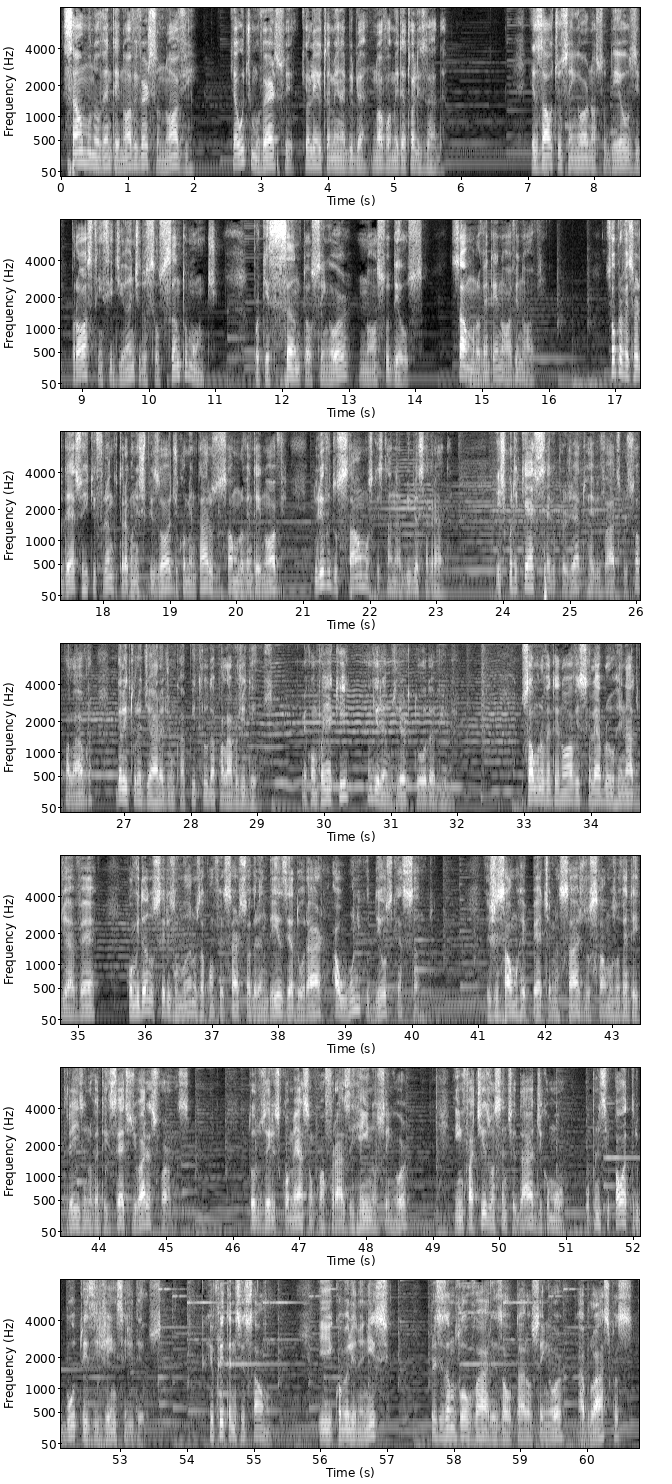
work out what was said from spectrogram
Salmo 99, verso 9, que é o último verso que eu leio também na Bíblia Nova Almeida atualizada. Exalte o Senhor nosso Deus e prostem-se diante do seu santo monte, porque santo é o Senhor nosso Deus. Salmo 99, 9. Sou o professor Décio Henrique Franco e trago neste episódio comentários do Salmo 99 do livro dos Salmos que está na Bíblia Sagrada. Este podcast segue o projeto Revivados por Sua Palavra, da leitura diária de um capítulo da Palavra de Deus. Me acompanhe aqui, onde iremos ler toda a Bíblia. O Salmo 99 celebra o reinado de Yahvé, convidando os seres humanos a confessar sua grandeza e adorar ao único Deus que é santo. Este salmo repete a mensagem dos Salmos 93 e 97 de várias formas. Todos eles começam com a frase Reina o Senhor e enfatizam a santidade como o principal atributo e exigência de Deus. Reflita nesse salmo e, como eu li no início, precisamos louvar e exaltar ao Senhor, abro aspas,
